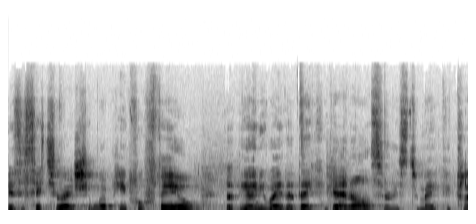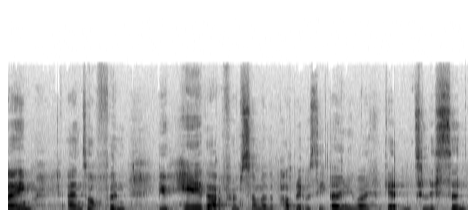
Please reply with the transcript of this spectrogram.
is a situation where people feel that the only way that they can get an answer is to make a claim And often you hear that from some of the public. It was the only way I could get them to listen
